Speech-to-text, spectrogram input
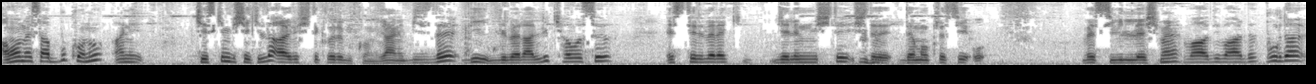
Ama mesela bu konu hani keskin bir şekilde ayrıştıkları bir konu. Yani bizde bir liberallik havası estirilerek gelinmişti. İşte demokrasi ve sivilleşme vaadi vardı. Burada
